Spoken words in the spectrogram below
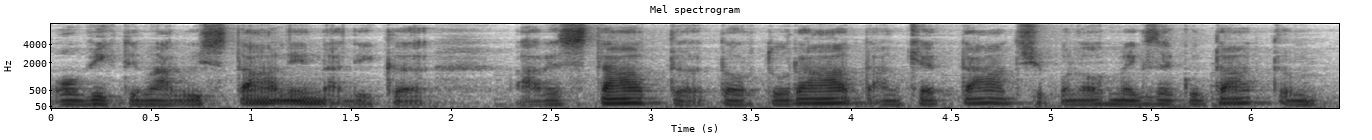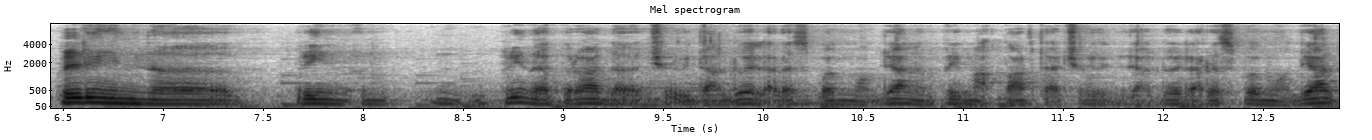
o victimă a lui Stalin, adică arestat, torturat, anchetat și până la urmă executat în plin, prin, în plină perioadă celui de-al doilea război mondial, în prima parte a celui de-al doilea război mondial,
